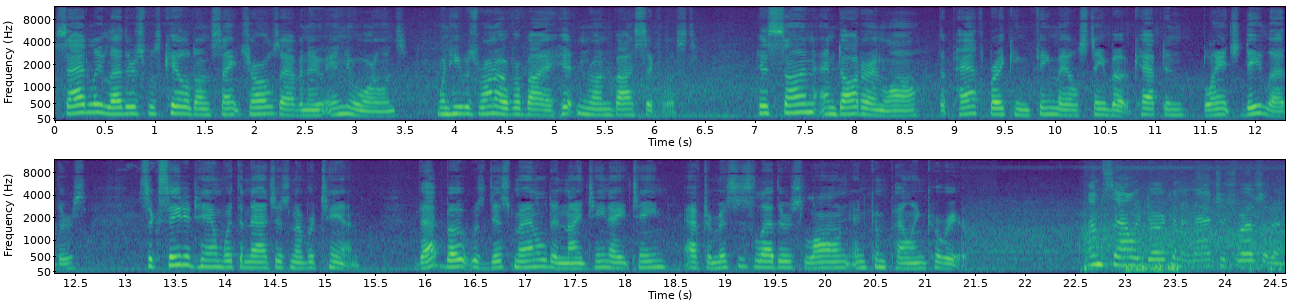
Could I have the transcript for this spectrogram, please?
Sadly, Leathers was killed on St. Charles Avenue in New Orleans when he was run over by a hit-and-run bicyclist. His son and daughter-in-law, the path-breaking female steamboat captain Blanche D. Leathers, succeeded him with the Natchez number 10. That boat was dismantled in 1918 after Mrs. Leathers' long and compelling career. I'm Sally Durkin, a Natchez resident.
